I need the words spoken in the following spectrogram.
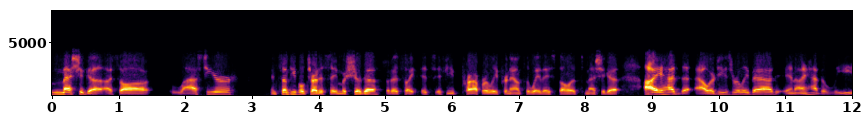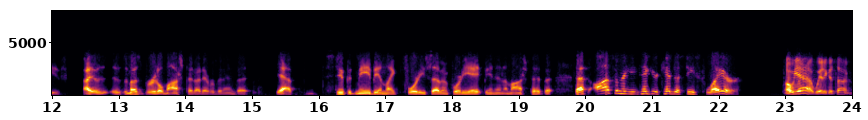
Meshuggah I saw last year, and some people try to say Meshuggah, but it's like it's if you properly pronounce the way they spell it, it's Meshuggah. I had the allergies really bad, and I had to leave. I it was, it was the most brutal mosh pit I'd ever been in, but yeah, stupid me being like 47, 48, being in a mosh pit. But that's awesome that you take your kid to see Slayer, Oh yeah, we had a good time.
